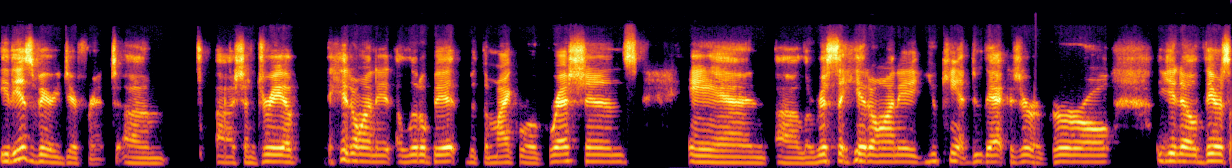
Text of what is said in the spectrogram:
it is very different um, uh, chandrea hit on it a little bit with the microaggressions and uh, Larissa hit on it. You can't do that because you're a girl. You know, there's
